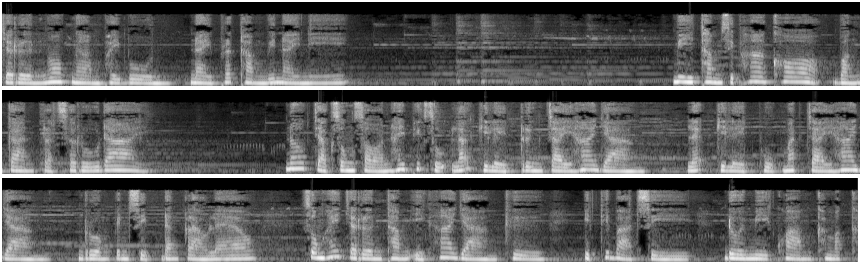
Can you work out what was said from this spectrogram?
เจริญงอกงามไพบูรณ์ในพระธรรมวินัยนี้ มีธรรมสิบห้าข้อหวังการตรัสรู้ได้ นอกจากทรงสอนให้ภิกษุละกิเลสตรึงใจห้าอย่าง และกิเลสผูกมัดใจห้าอย่าง รวมเป็นสิบดังกล่าวแล้ว ทรงให้เจริญธรรมอีกห้าอย่างคือ อิทธิบาทสี่โดยมีความขมักข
